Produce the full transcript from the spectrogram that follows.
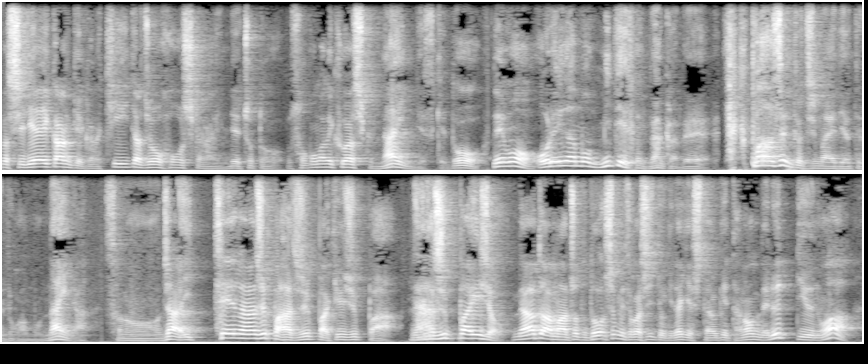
ぱ知り合い関係から聞いた情報しかないんで、ちょっとそこまで詳しくないんですけど、でも、俺がもう見てる中で、100%自前でやってるとこはもうないな。その、じゃあ一定70%、80%、90%、70%以上。で、あとはまあちょっとどうしても忙しい時だけ下請け頼んでるっていうのは、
